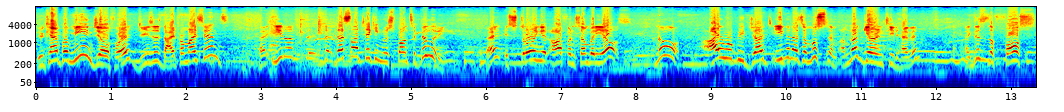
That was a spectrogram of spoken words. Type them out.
you can't put me in jail for it. Jesus died for my sins. Uh, you know, th- th- that's not taking responsibility, right? It's throwing it off on somebody else. No, I will be judged even as a Muslim. I'm not guaranteed heaven. Like this is a false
